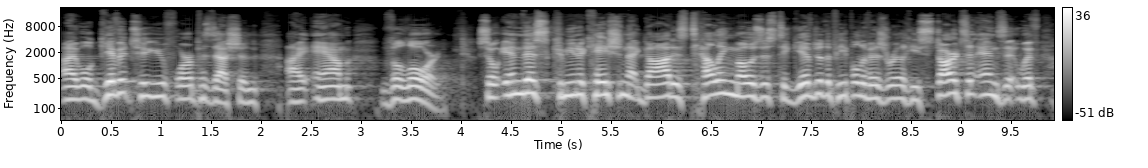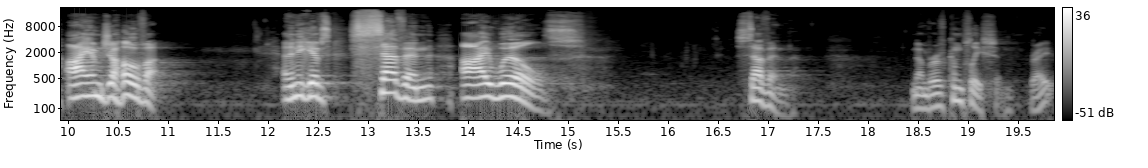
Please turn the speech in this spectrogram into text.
I will give it to you for a possession. I am the Lord. So, in this communication that God is telling Moses to give to the people of Israel, he starts and ends it with, I am Jehovah. And then he gives seven I wills. Seven. Number of completion, right?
